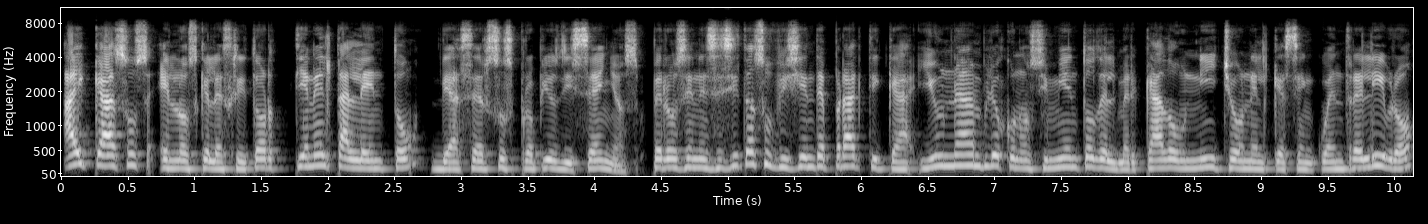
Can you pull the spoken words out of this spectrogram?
Hay casos en los que el escritor tiene el talento de hacer sus propios diseños, pero se necesita suficiente práctica y un amplio conocimiento del mercado o nicho en el que se encuentra el libro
